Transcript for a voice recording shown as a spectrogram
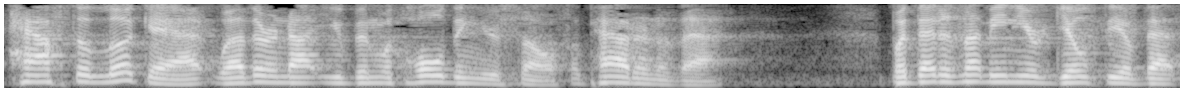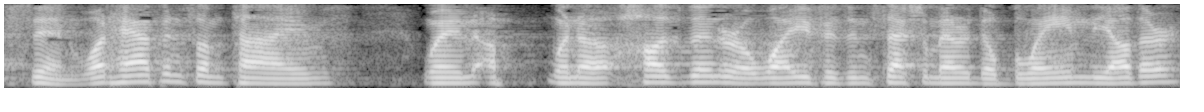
have to look at whether or not you've been withholding yourself, a pattern of that. But that does not mean you're guilty of that sin. What happens sometimes when a, when a husband or a wife is in sexual matter, they'll blame the other.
